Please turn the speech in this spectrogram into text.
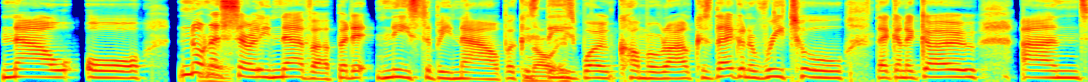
now or not Yeah. necessarily never but it needs to be now because No, these it- won't come around because they're going to retool they're going to go and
